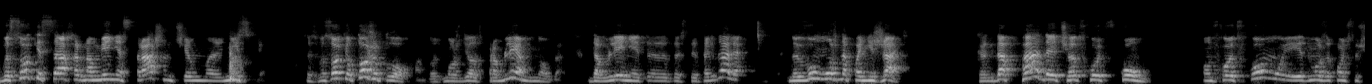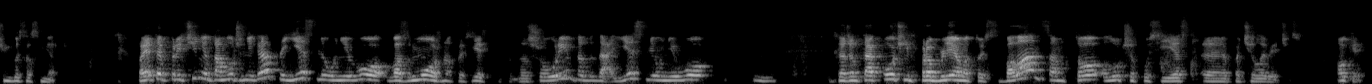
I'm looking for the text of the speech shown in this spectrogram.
высокий сахар нам менее страшен, чем э, низкий. То есть высокий тоже плохо, то есть может делать проблем много, давление то есть, и так далее. но его можно понижать. Когда падает, человек входит в кому. Он входит в кому, и это может закончиться очень быстро смертью. По этой причине там лучше не играться, если у него возможно, то есть если это шаурим, то да, если у него, скажем так, очень проблема то есть с балансом, то лучше пусть ест э, по-человечески. Окей.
